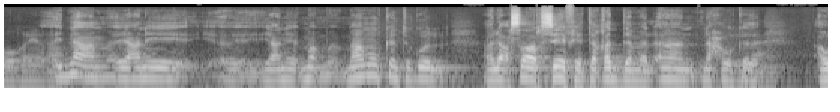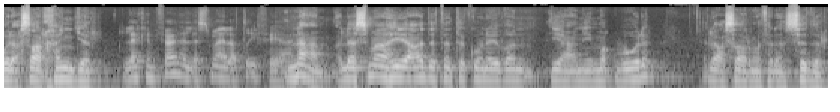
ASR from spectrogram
وغيرها. نعم يعني يعني ما- ممكن تقول الإعصار سيف يتقدم الآن نحو كذا نعم. أو الإعصار خنجر لكن فعلا الأسماء لطيفة يعني نعم الأسماء هي عادة تكون أيضا يعني مقبولة الإعصار مثلا سدر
